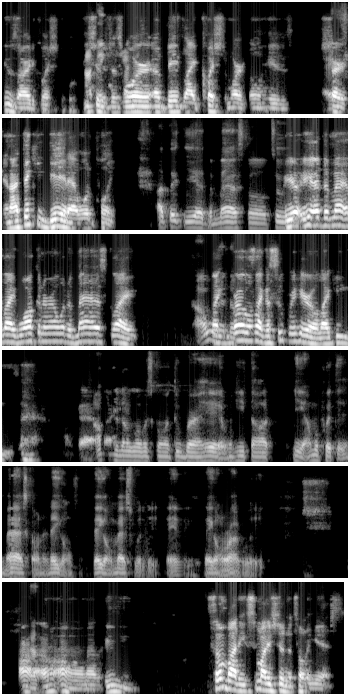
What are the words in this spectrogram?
He was already questionable. He should have just wore a big like question mark on his shirt, and I think he did at one point. I think he had the mask on too. Yeah, he, he had the mask, like walking around with a mask, like like know. bro was like a superhero. Like he, oh God, I don't know what was going through bro head when he thought, yeah, I'm gonna put this mask on and they gonna they gonna mess with it and they gonna rock with it. I, I, don't, I don't know. He somebody somebody shouldn't have told him yes.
